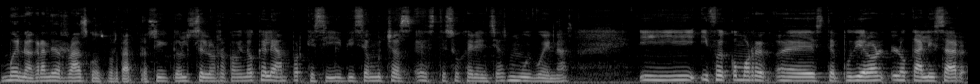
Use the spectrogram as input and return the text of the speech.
bueno, a grandes rasgos, ¿verdad? Pero sí se los recomiendo que lean porque sí dice muchas este, sugerencias muy buenas y, fue como este, pudieron localizar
